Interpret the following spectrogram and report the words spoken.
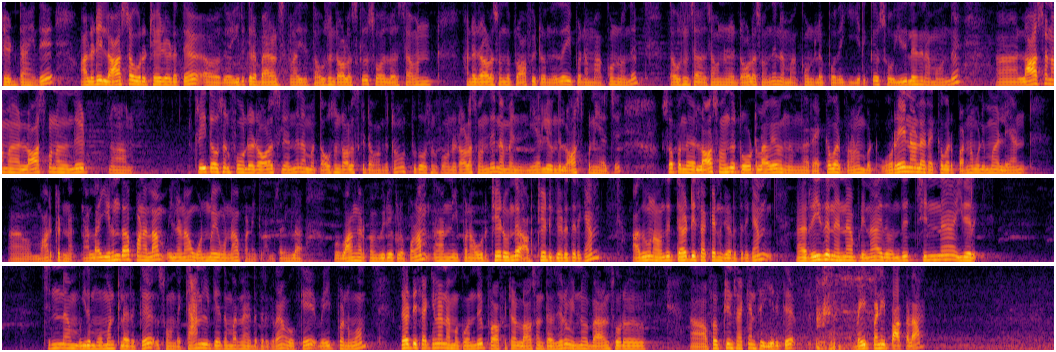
ட்ரேட் தான் இது. ஆல்ரெடி லாஸ்ட்டாக ஒரு ட்ரேட் எடுத்தேன். அது இருக்கிற பேலன்ஸ்க்குலாம் இது தௌசண்ட் டாலர்ஸ்க்கு ஸோ அதில் செவன் ஹண்ட்ரட் டாலர்ஸ் வந்து ப்ராஃபிட் வந்தது. இப்போ நம்ம அக்கௌண்ட்டில் வந்து தௌசண்ட் செவன் ஹண்ட்ரட் டாலர்ஸ் வந்து நம்ம அக்கௌண்ட்டில் இப்போதைக்கு இருக்குது ஸோ இதுலேருந்து நம்ம வந்து லாஸ்ட்டாக நம்ம லாஸ் பண்ணது வந்து த்ரீ தௌசண்ட் ஃபோர் ஹண்ட்ரட் டாலர்ஸ்லேருந்து நம்ம தௌசண்ட் டாலர்ஸ் கிட்ட வந்துட்டோம். Two thousand four hundred dollars வந்து நம்ம நியர்லி வந்து லாஸ் பண்ணியாச்சு. ஸோ அப்போ அந்த லாஸ் வந்து டோட்டலாகவே வந்து நம்ம ரெக்கவர் பண்ணணும். பட் ஒரே நாளில் ரெக்கவர் பண்ண முடியுமா இல்லையான்னு மார்க்கெட் நல்லா இருந்தால் பண்ணலாம் இல்லைனா ஒன் பை ஒன்னாக பண்ணிக்கலாம். சரிங்களா? வாங்க இப்போ வீடியோக்குள்ளே போகலாம் அண்ட் இப்போ நான் ஒரு ட்ரேட் வந்து அப்டேட்டுக்கு எடுத்திருக்கேன். அதுவும் நான் வந்து தேர்ட்டி செகண்டுக்கு எடுத்திருக்கேன். ரீசன் என்ன அப்படின்னா இது வந்து சின்ன இது சின்ன இது மூமெண்ட்டில் இருக்குது ஸோ அந்த கேண்டலுக்கு ஏற்ற மாதிரி நான் எடுத்துருக்கிறேன். ஓகே வெயிட் பண்ணுவோம். தேர்ட்டி செகண்டில் நமக்கு வந்து ப்ராஃபிட்டாக லாஸ் வந்து தெரிஞ்சிடும் இன்னும் பேலன்ஸ் ஒரு ஃபிஃப்டீன் செகண்ட்ஸ் இருக்குது வெயிட் பண்ணி பார்க்கலாம்.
